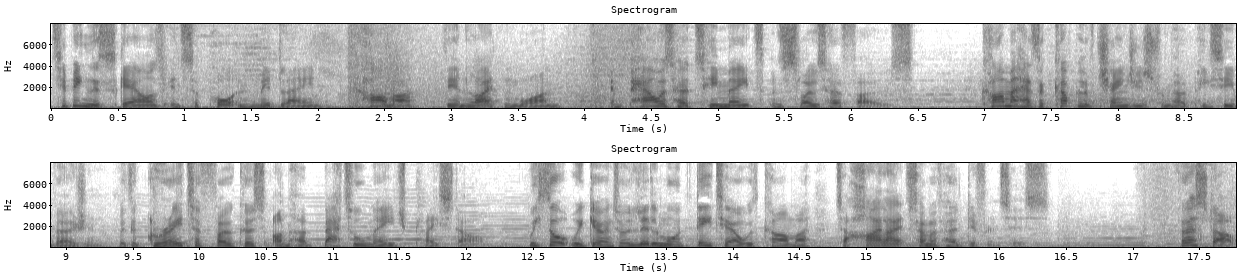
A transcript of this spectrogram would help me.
Tipping the scales in support and mid lane, Karma, the Enlightened One, empowers her teammates and slows her foes. Karma has a couple of changes from her PC version, with a greater focus on her Battle Mage playstyle. We thought we'd go into a little more detail with Karma to highlight some of her differences. First up,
